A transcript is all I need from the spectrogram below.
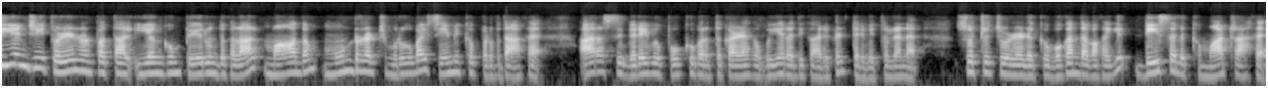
சிஎன்ஜி தொழில்நுட்பத்தால் இயங்கும் பேருந்துகளால் மாதம் மூன்று லட்சம் ரூபாய் சேமிக்கப்படுவதாக அரசு விரைவு போக்குவரத்து கழக உயர் அதிகாரிகள் தெரிவித்துள்ளனர். சுற்றுச்சூழலுக்கு உகந்த வகையில் டீசலுக்கு மாற்றாக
